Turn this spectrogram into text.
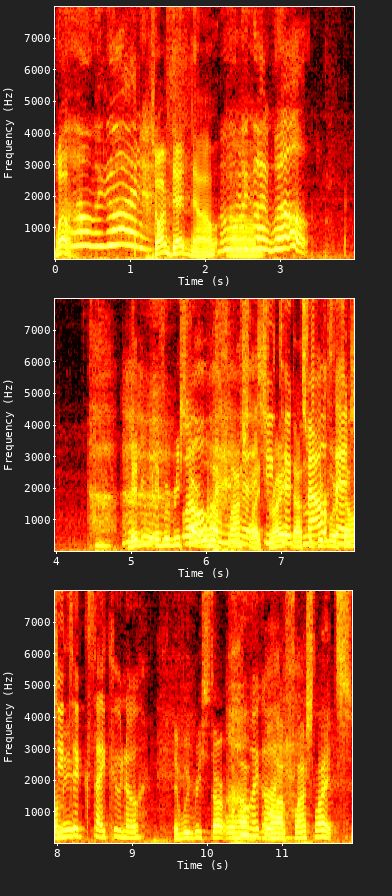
Well. Oh my god. so I'm dead now. Oh my Um, god. Well. Maybe if we restart, well, we'll have flashlights, she right? took That's Mouse what people are and telling she me. took Sykkuno. If we restart, we'll Oh have my we'll have flashlights.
